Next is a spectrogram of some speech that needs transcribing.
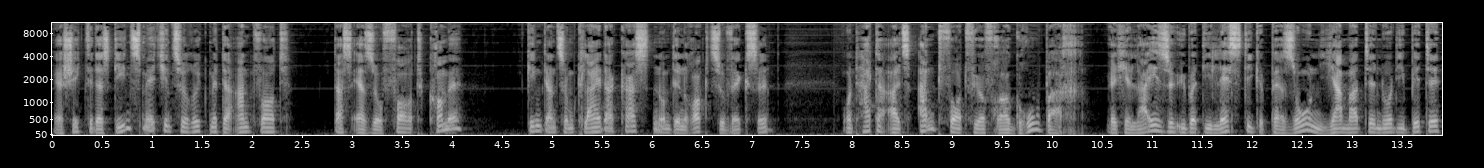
Er schickte das Dienstmädchen zurück mit der Antwort, dass er sofort komme, ging dann zum Kleiderkasten, um den Rock zu wechseln, und hatte als Antwort für Frau Grubach, welche leise über die lästige Person jammerte, nur die Bitte,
